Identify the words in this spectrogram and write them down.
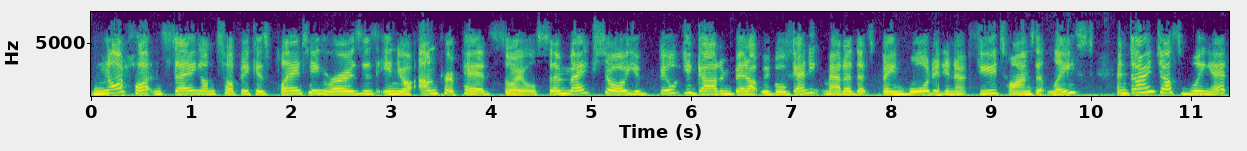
Not hot and staying on topic is planting roses in your unprepared soil. So make sure you've built your garden bed up with organic matter that's been watered in a few times at least. And don't just wing it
